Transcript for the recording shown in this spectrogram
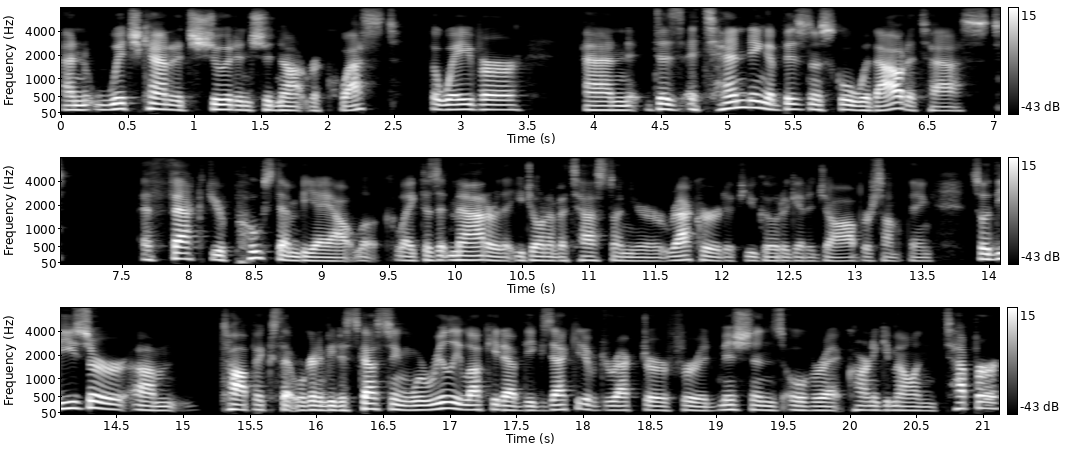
and which candidates should and should not request the waiver and does attending a business school without a test affect your post MBA outlook? Like does it matter that you don't have a test on your record if you go to get a job or something? So these are um, topics that we're going to be discussing. We're really lucky to have the executive director for admissions over at Carnegie Mellon Tepper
